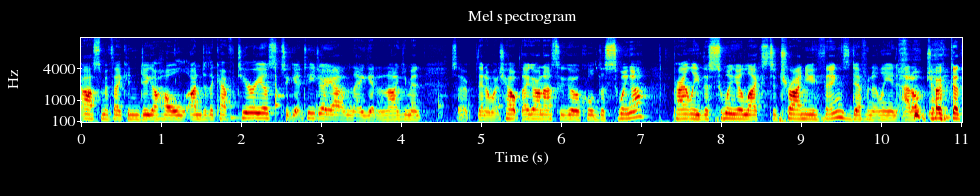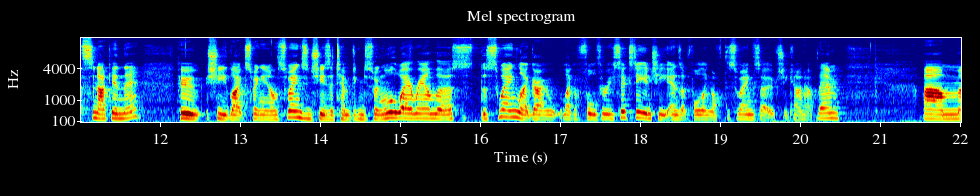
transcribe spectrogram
ask them if they can dig a hole under the cafeteria to get TJ out, and they get in an argument. So they're not much help. They go and ask a girl called the Swinger. Apparently, the Swinger likes to try new things. Definitely an adult joke that's snuck in there. Who she likes swinging on the swings, and she's attempting to swing all the way around the the swing, like going like a full 360, and she ends up falling off the swing, so she can't help them. Um,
